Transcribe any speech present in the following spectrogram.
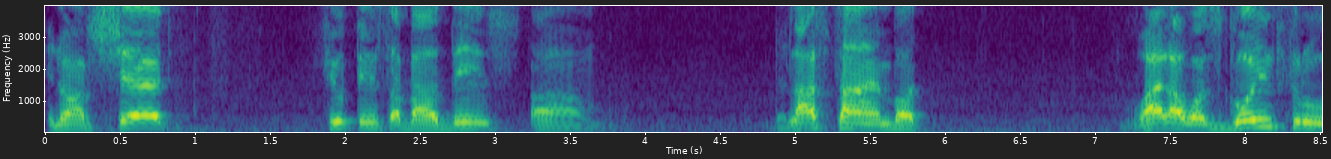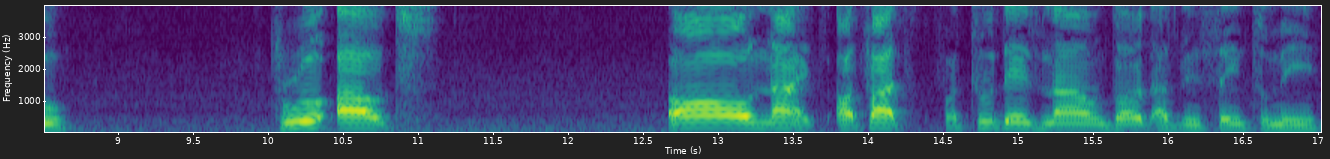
You know, I've shared a few things about this um, the last time, but while I was going through throughout all night, in fact, for two days now, God has been saying to me,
